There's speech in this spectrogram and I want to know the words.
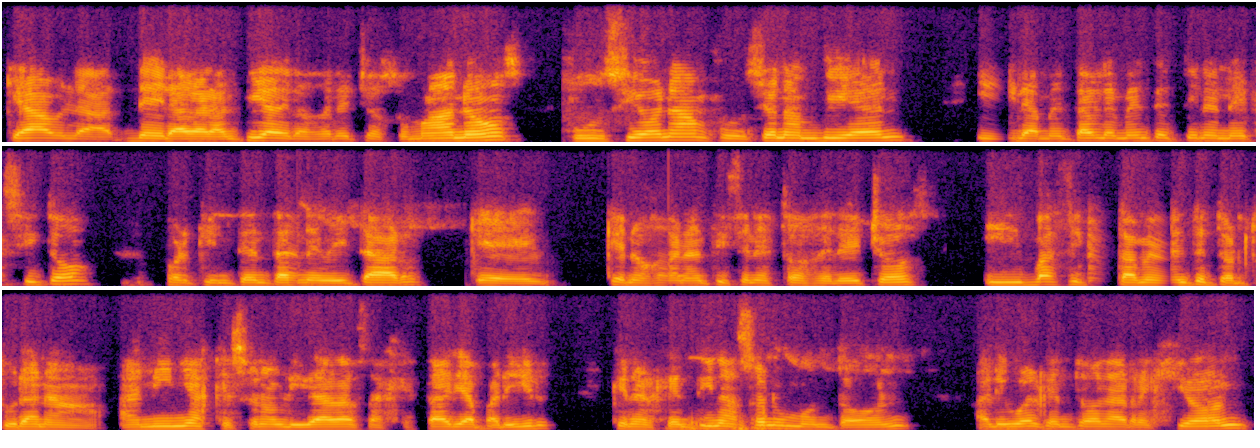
que habla de la garantía de los derechos humanos, funcionan, funcionan bien y lamentablemente tienen éxito porque intentan evitar que, nos garanticen estos derechos y básicamente torturan a, niñas que son obligadas a gestar y a parir, que en Argentina son un montón, al igual que en toda la región,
